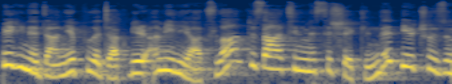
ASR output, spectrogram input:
Perineden yapılacak bir ameliyatla düzeltilmesi şeklinde bir çözüm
